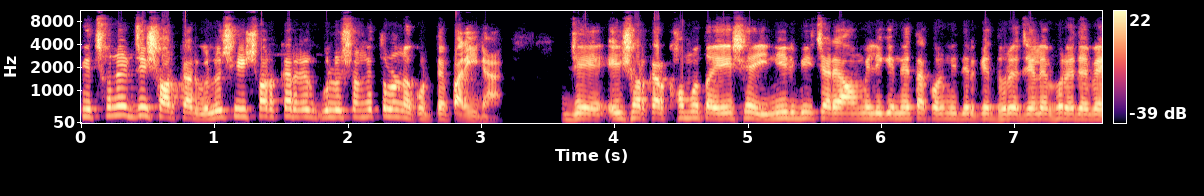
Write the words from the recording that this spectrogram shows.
পেছনের যে সরকারগুলো, সেই সরকারেরগুলোর সঙ্গে তুলনা করতে পারি না যে এই সরকার ক্ষমতায় এসে নির্বিচারে আওয়ামী লীগের নেতা কর্মীদেরকে ধরে জেলে ভরে দেবে,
